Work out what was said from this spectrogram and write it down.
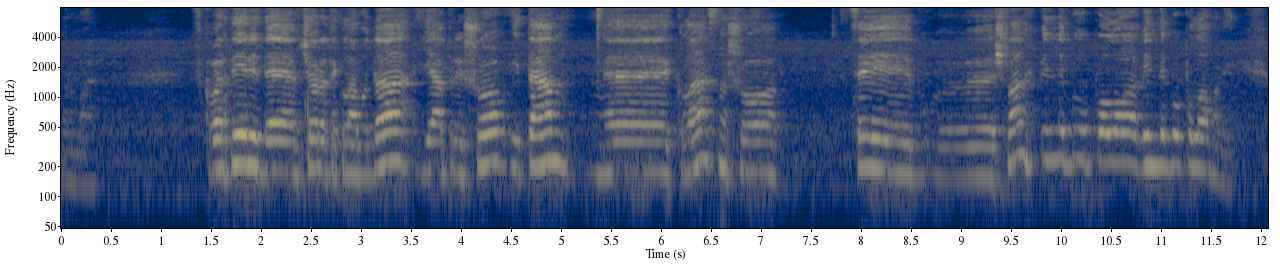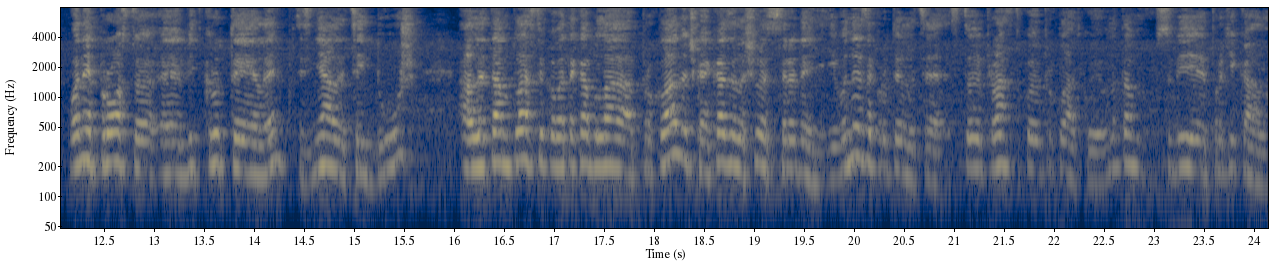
нормально. В квартирі, де вчора текла вода, я прийшов і там е, класно, що цей е, шланг він не був поло, він не був поломаний. Вони просто е, відкрутили, зняли цей душ, але там пластикова така була прокладочка, яка залишилась всередині. І вони закрутили це з тою пластиковою прокладкою. Воно там собі протікало.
